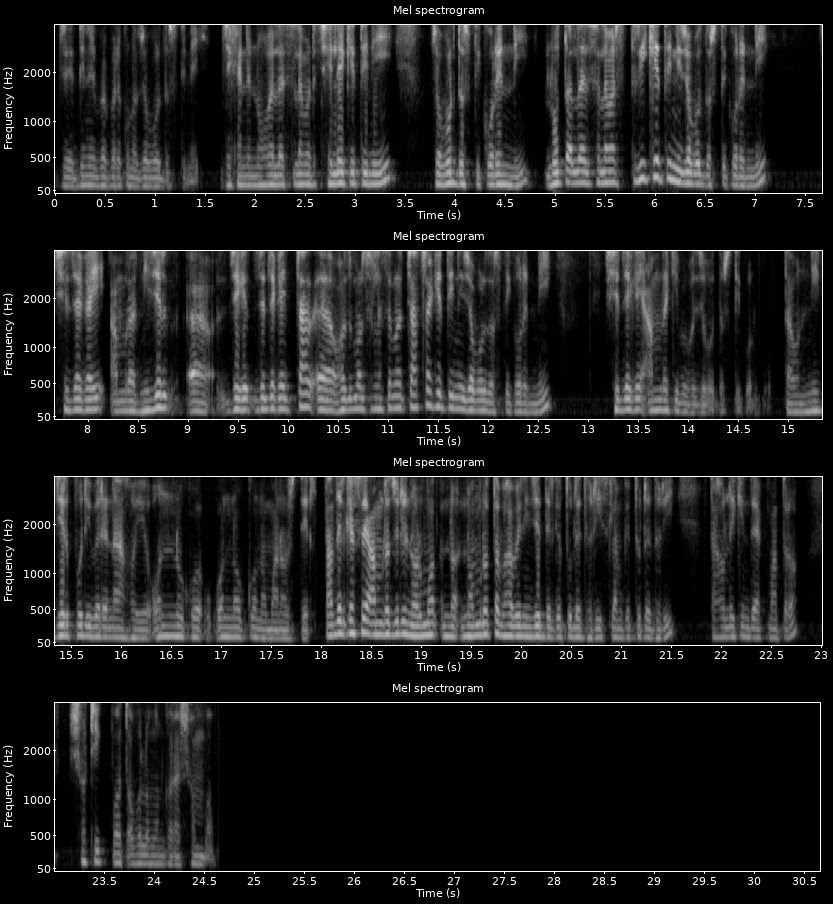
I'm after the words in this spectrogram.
যে দিনের ব্যাপারে কোনো জবরদস্তি নেই। যেখানে নোহ আলাহ ইসলামের ছেলেকে তিনি জবরদস্তি করেননি, লুত আল্লাহ ইসলামের স্ত্রীকে তিনি জবরদস্তি করেননি, সে জায়গায় আমরা নিজের যে জায়গায় হজমর সাল্লাহ ইসলামের চাচাকে তিনি জবরদস্তি করেননি, সে জায়গায় আমরা কীভাবে জবরদস্তি করব? তাও নিজের পরিবারে না হয়ে অন্য অন্য কোনো মানুষদের। তাদের কাছে আমরা যদি নম্রতাভাবে নিজেদেরকে তুলে ধরি, ইসলামকে তুলে ধরি, তাহলে কিন্তু একমাত্র সঠিক পথ অবলম্বন করা সম্ভব।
